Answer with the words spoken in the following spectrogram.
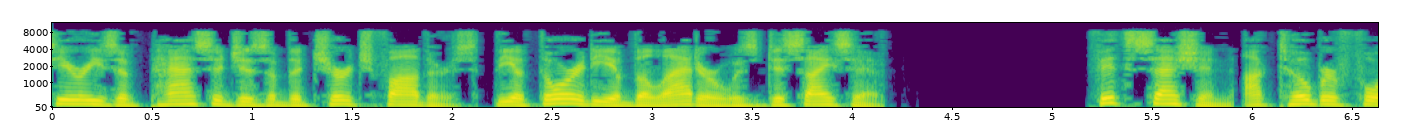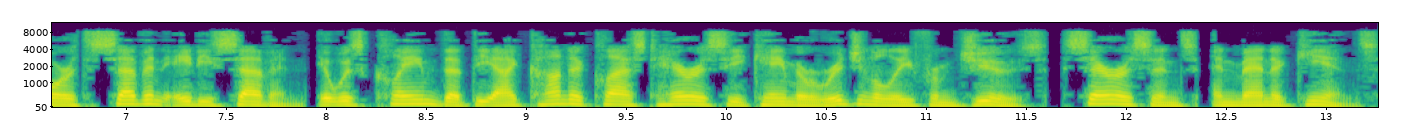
series of passages of the Church Fathers, the authority of the latter was decisive. Fifth session October 4, 787 it was claimed that the iconoclast heresy came originally from Jews, Saracens, and Manichaeans.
